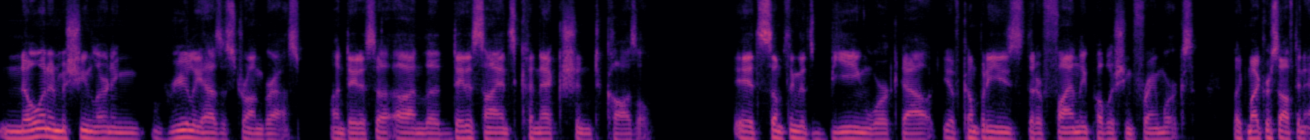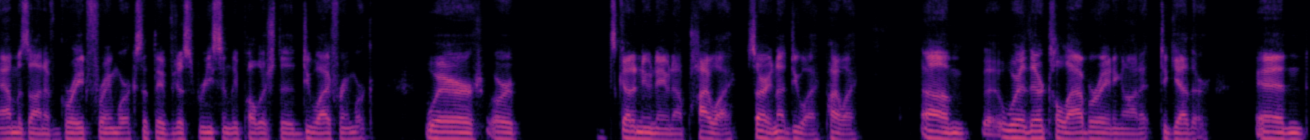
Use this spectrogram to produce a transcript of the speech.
no one in machine learning really has a strong grasp on data on the data science connection to causal. It's something that's being worked out. You have companies that are finally publishing frameworks. Like microsoft and amazon have great frameworks that they've just recently published the DoWhy framework where or it's got a new name now PyWhy. sorry not DoWhy PyWhy um, where they're collaborating on it together. And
